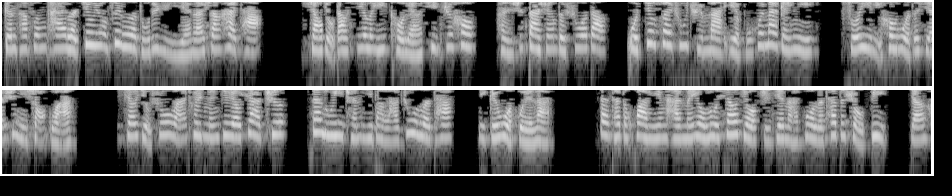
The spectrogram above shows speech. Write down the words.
跟他分开了，就用最恶毒的语言来伤害他。萧九倒吸了一口凉气之后，很是大声的说道：“我就算出去卖，也不会卖给你，所以以后我的闲事你少管。”萧九说完，推门就要下车，但陆亦辰一把拉住了他：“你给我回来！”但他的话音还没有落，萧九直接拿过了他的手臂，然后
